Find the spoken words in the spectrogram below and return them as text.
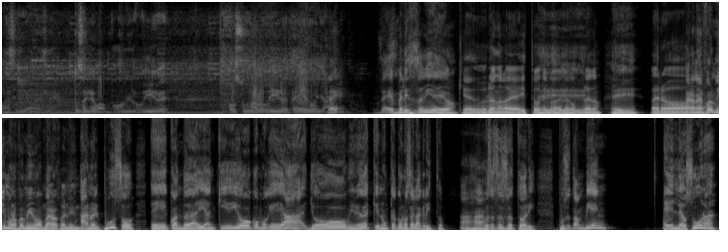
vacío a veces. Yo sé que Bad lo vive, Ozuna lo vive, Tego, ya. ¿Ves? Ese- Hermel hizo ese video. Qué duro, no lo había visto, tengo que verlo Eh, completo. eh. Pero... Pero no fue el mismo, no fue el mismo. No pero fue el mismo. Anuel puso, eh, cuando Yankee dijo como que, ah, yo, mi miedo es que nunca conocer a Cristo. Ajá. Puso eso en su story. Puso también el de Osuna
